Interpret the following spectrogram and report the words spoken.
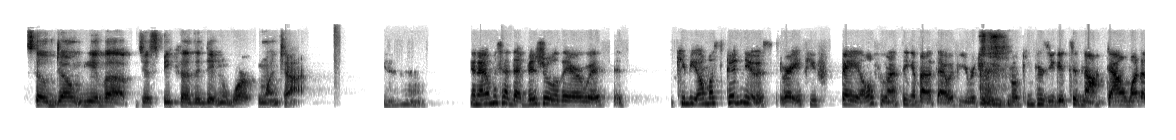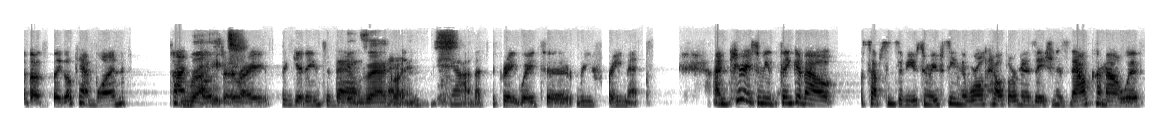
So don't give up just because it didn't work one time. Yeah. And I almost had that visual there with it can be almost good news, right? If you fail, if you want to think about that, if you return to smoking, because you get to knock down one of those. like, okay, I'm one time right. closer, right? To getting to that. Exactly. 10. Yeah, that's a great way to reframe it. I'm curious, I mean, think about substance abuse, and we've seen the World Health Organization has now come out with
